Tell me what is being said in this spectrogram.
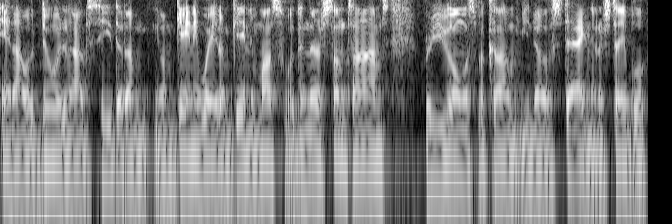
and I would do it and I would see that I'm, you know, I'm gaining weight, I'm gaining muscle. But then there's some times where you almost become, you know, stagnant or stable.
